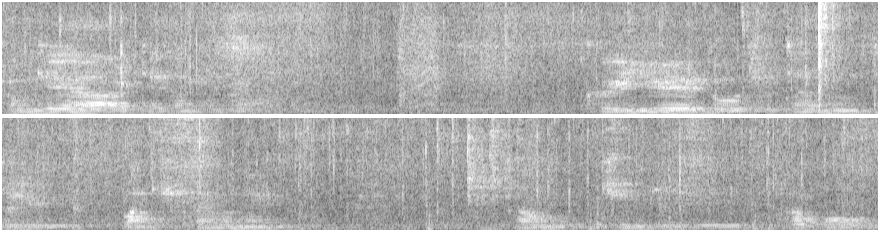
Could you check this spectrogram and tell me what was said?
경계해야 할 같고 그 이외에도 좋다는 선수들이 많기 때문에 항상 준비하고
